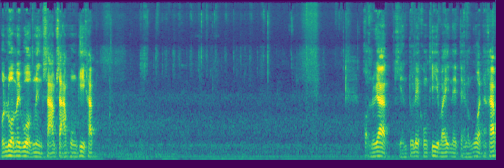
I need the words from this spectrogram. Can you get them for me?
ผลรวมไม่บวกหนึ่งสามสามคงที่ครับ ขออนุญาตเขียนตัวเลขคงที่ไว้ในแต่ละงวดนะครับ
